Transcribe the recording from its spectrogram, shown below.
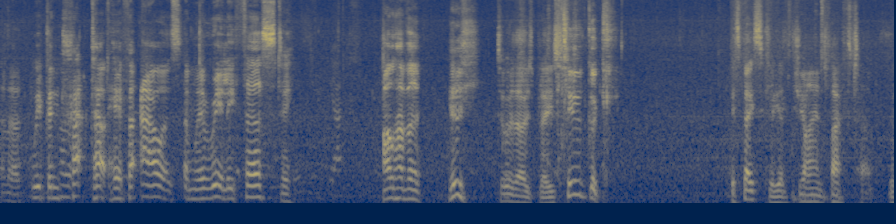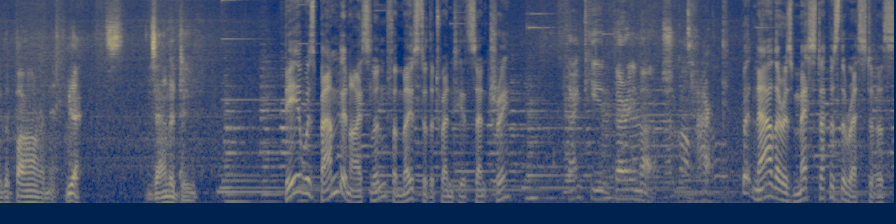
Hello. We've been trapped out here for hours and we're really thirsty. I'll have a Two of those, please. two good. It's basically a giant bathtub with a bar in it. Yeah. It's Xanadu. Beer was banned in Iceland for most of the 20th century, Thank you very much. Tack. but now they're as messed up as the rest of us.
